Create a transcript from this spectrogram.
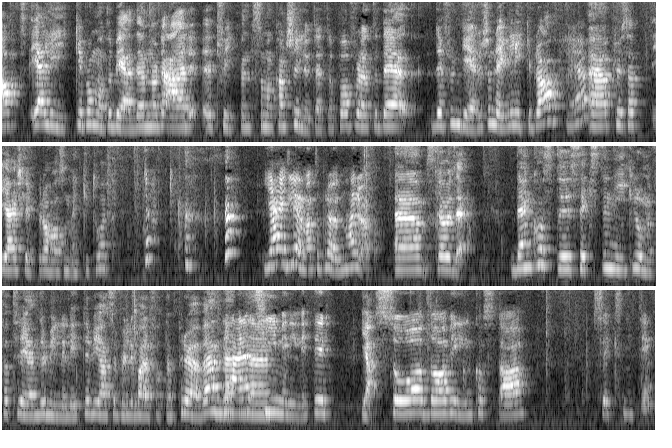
at jeg liker på en måte bedre når det er eh, treatment som man kan skylle ut etterpå, for det, det fungerer som regel like bra, eh, pluss at jeg slipper å ha sånn ekkelt hår. Jeg gleder meg til å prøve den her i hvert fall. Uh, skal vi se. Den koster 69 kroner for 300 milliliter. Vi har selvfølgelig bare fått en prøve. Det her er eh, 10 milliliter. Ja. Så da vil den kosta 6,90.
